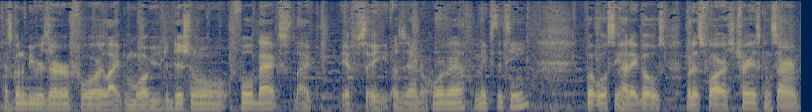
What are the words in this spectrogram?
That's going to be reserved for like more of your traditional fullbacks, like if say a Zander Horvath makes the team. But we'll see how that goes. But as far as Tre' is concerned,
